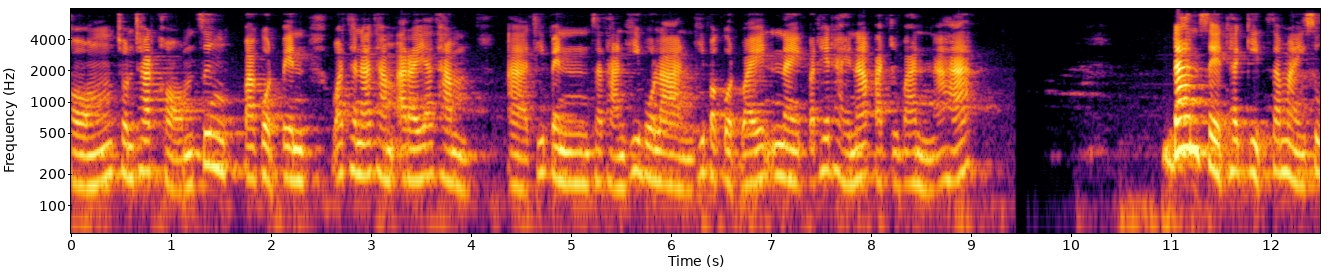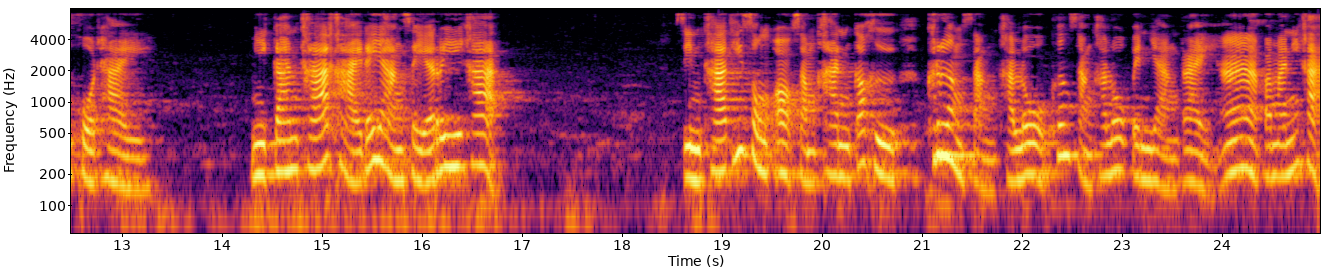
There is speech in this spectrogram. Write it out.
ของชนชาติขอม ซึ่งปรากฏเป็นวัฒนธรรมอารยธรรม ที่เป็นสถานที่โบราณที่ปรากฏไว้ในประเทศไทยณปัจจุบันนะคะ ด้านเศรษฐกิจสมัยสุโขทัยมีการค้าขายได้อย่างเสรีค่ะ สินค้าที่ส่งออกสำคัญก็คือ เครื่องสังคโลก เครื่องสังคโลกเป็นอย่างไรอ่าประมาณนี้ค่ะ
